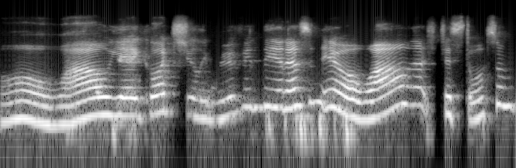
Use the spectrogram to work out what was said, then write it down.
Oh, wow. Yeah, God's really moving there, isn't he? Oh, wow. That's just awesome.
